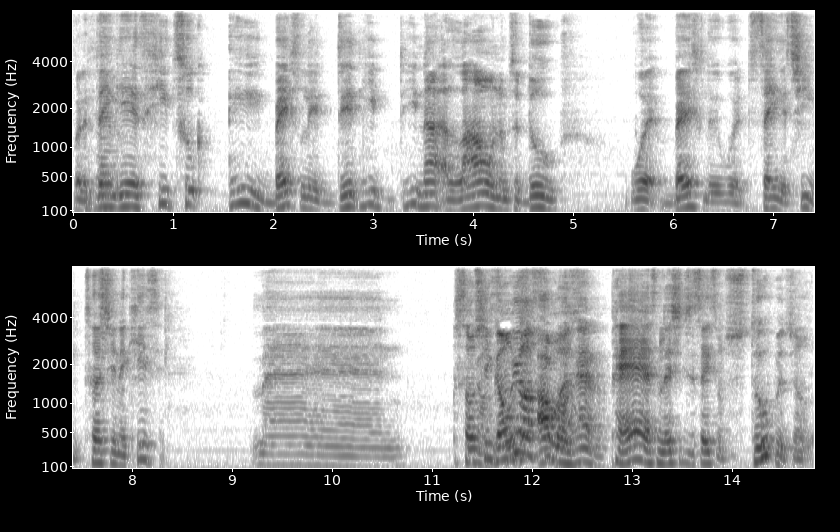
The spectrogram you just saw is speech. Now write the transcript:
But the thing is, he took he basically did he he not allowing them to do what basically would say is cheating, touching and kissing. Man. So We she gonna- gonna we just gonna see what almost pass unless she just say some stupid junk.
